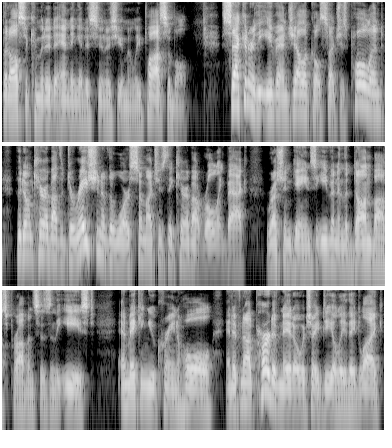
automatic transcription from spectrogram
but also committed to ending it as soon as humanly possible. Second are the evangelicals, such as Poland, who don't care about the duration of the war so much as they care about rolling back Russian gains, even in the Donbass provinces in the east and making Ukraine whole, and if not part of NATO, which ideally they'd like,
